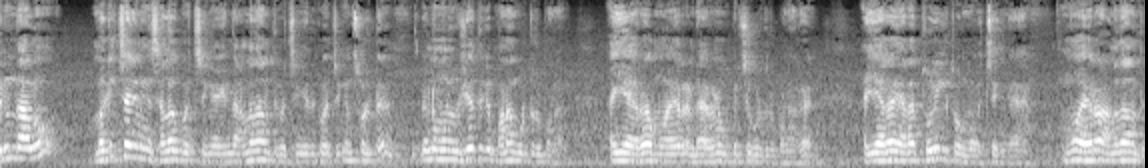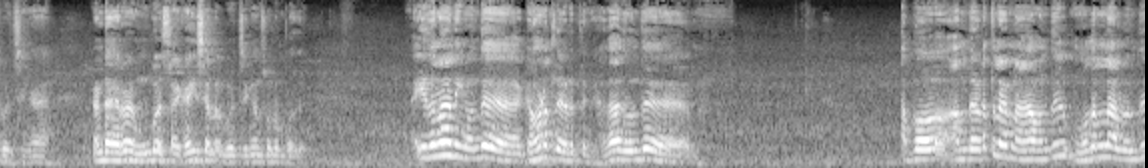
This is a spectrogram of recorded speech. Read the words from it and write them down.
இருந்தாலும் மகிழ்ச்சியாக நீங்கள் செலவுக்கு வச்சுங்க இந்த அன்னதானத்துக்கு வச்சுங்க இதுக்கு வச்சுங்கன்னு சொல்லிட்டு ரெண்டு மூணு விஷயத்துக்கு பணம் கொடுத்துட்டு போனார். ஐயாயிரம் மூவாயிரம் ரெண்டாயிரம் பிரித்து கொடுத்துட்டு போனாங்க. ஐயாயிரம் யாராவது தொழில் துவங்க வச்சுங்க. மூவாயிரம் அன்னதானத்துக்கு வச்சுங்க. ரெண்டாயிரம் உங்கள் கை செலவுக்கு வச்சுங்கன்னு சொல்லும்போது. இதெல்லாம் நீங்கள் வந்து கவனத்தில் எடுத்துங்க. அதாவது வந்து அப்போது அந்த இடத்துல நான் வந்து முதல் நாள் வந்து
